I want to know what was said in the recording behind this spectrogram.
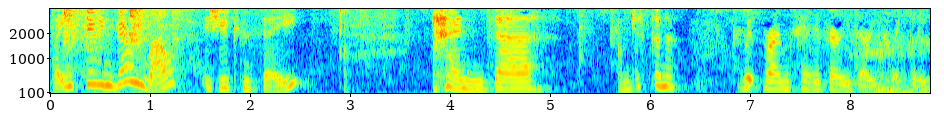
but he's doing very well, as you can see. And uh, I'm just going to whip round here very, very quickly.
